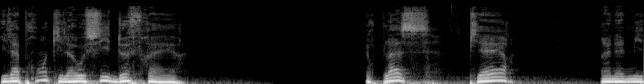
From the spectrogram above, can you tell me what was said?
il apprend qu'il a aussi deux frères. Sur place, Pierre, un ami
